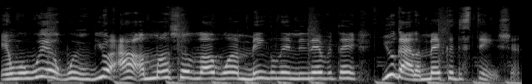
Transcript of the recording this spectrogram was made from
And when we're when you're out amongst your loved one, mingling and everything, you gotta make a distinction.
